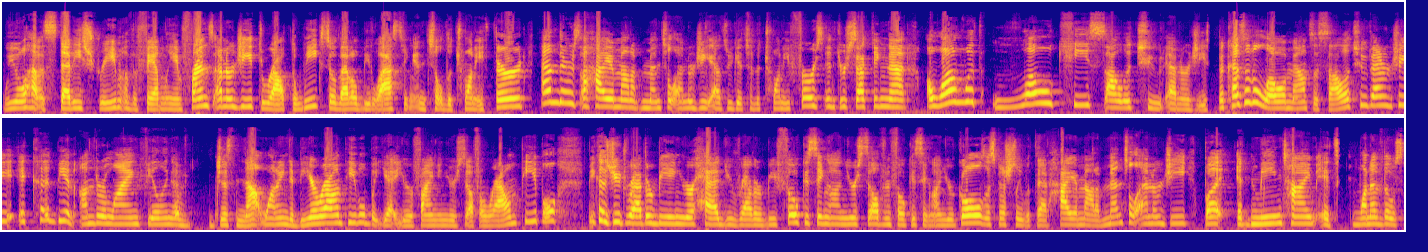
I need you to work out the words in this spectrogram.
We will have a steady stream of the family and friends energy throughout the week, so that'll be lasting until the 23rd. And there's a high amount of mental energy as we get to the 21st, intersecting that, along with low key solitude energy. Because of the low amounts of solitude energy, it could be an underlying feeling of just not wanting to be around people, but yet you're finding yourself around people because you'd rather be in your head, you'd rather be focusing on yourself and focusing on your goals, especially with that high amount of mental energy. But in the meantime, it's one of those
